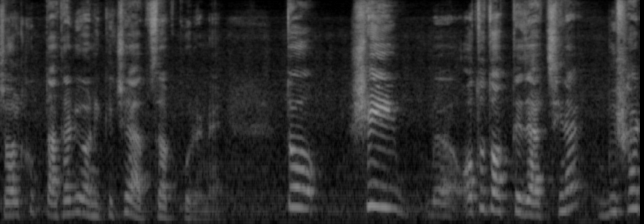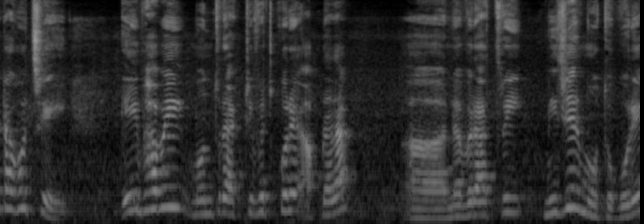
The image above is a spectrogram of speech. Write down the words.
জল খুব তাড়াতাড়ি অনেক কিছু অ্যাবজর্ব করে নেয়। তো সেই অত তত্ত্বে যাচ্ছি না। বিষয়টা হচ্ছে এই। এইভাবেই মন্ত্র অ্যাক্টিভেট করে আপনারা নবরাত্রি নিজের মতো করে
